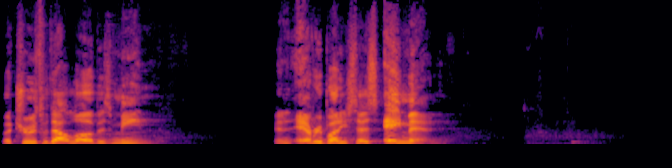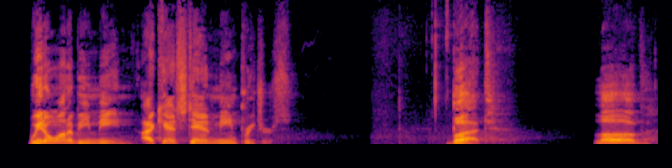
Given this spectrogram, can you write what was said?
but truth without love is mean. And everybody says, Amen. We don't want to be mean. I can't stand mean preachers. But love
